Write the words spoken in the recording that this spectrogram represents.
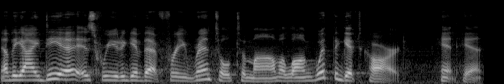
Now the idea is for you to give that free rental to mom along with the gift card. Hint, hint.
